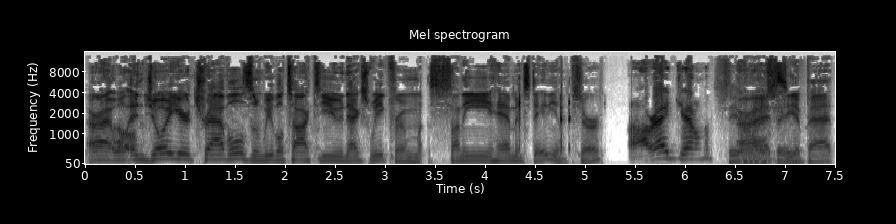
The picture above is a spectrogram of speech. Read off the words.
All right. Well, enjoy your travels, and we will talk to you next week from sunny Hammond Stadium, sir. All right, gentlemen. See you, All right. Reusse. See you, Pat.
